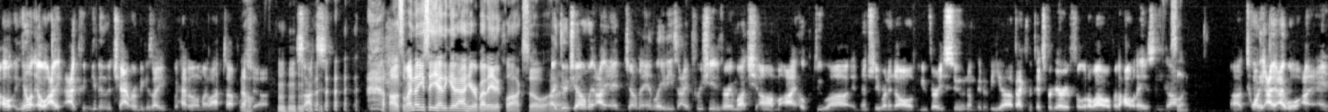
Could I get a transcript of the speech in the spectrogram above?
oh, you know what? Oh, I, I couldn't get in the chat room because I had it on my laptop, which Oh. uh, sucks. awesome. I know you said you had to get out here about eight o'clock, so uh, I do, gentlemen. I and gentlemen and ladies, I appreciate it very much. Um, I hope to uh, eventually run into all of you very soon. I'm going to be uh, back in the Pittsburgh area for a little while over the holidays. And, um, Excellent. Uh, 20, I, I will, I, and,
